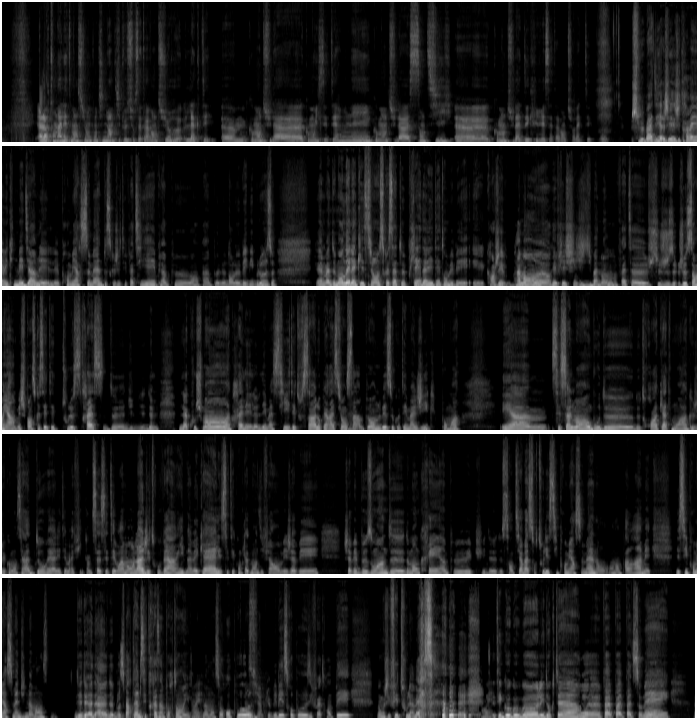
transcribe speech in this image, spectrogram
Alors, ton allaitement, si on continue un petit peu sur cette aventure euh, lactée, euh, comment tu l'as, comment il s'est terminé, comment tu l'as senti, euh, comment tu la décrirais cette aventure lactée? Je veux pas dire, j'ai travaillé avec une médium les, les premières semaines parce que j'étais fatiguée et puis un peu, enfin un peu dans le baby blues elle m'a demandé la question est-ce que ça te plaît d'allaiter ton bébé? Et quand j'ai vraiment euh, réfléchi, j'ai dit bah non, en fait, euh, je, je, je, sens rien. Mais je pense que c'était tout le stress de, l'accouchement, après les, les mastites et tout ça, l'opération, ça a mmh. un peu enlevé ce côté magique pour moi. Et euh, c'est seulement au bout de, de 3-4 mois que j'ai commencé à adorer allaiter ma fille. Comme ça, c'était vraiment là, j'ai trouvé un rythme avec elle et c'était complètement différent. Mais j'avais j'avais besoin de, de m'ancrer un peu et puis de, de sentir, bah, surtout les six premières semaines, on, en parlera, mais les six premières semaines d'une maman, de, de, euh, de postpartum, c'est très important. Il faut que la maman se repose, il faut que le bébé se repose, il faut être en paix. Donc j'ai fait tout l'inverse. C'était go go go, les docteurs, euh, pas, pas, pas, de sommeil.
